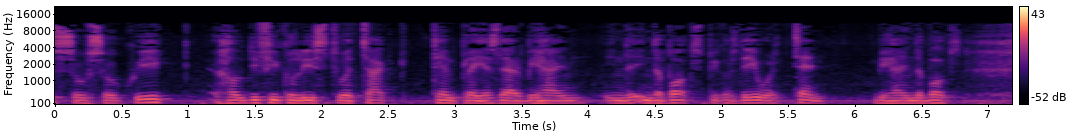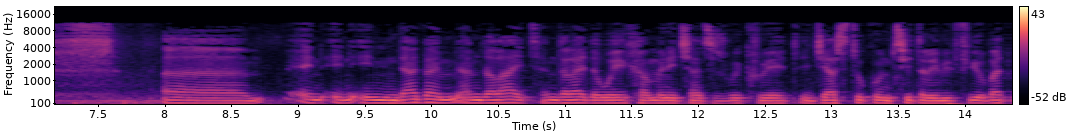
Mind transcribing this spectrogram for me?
so so quick, how difficult it is to attack ten players there behind in the in the box because they were ten behind the box. Um, and, and, in that, I'm, I'm delighted. I'm delighted the way how many chances we create. Just to consider a few, but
